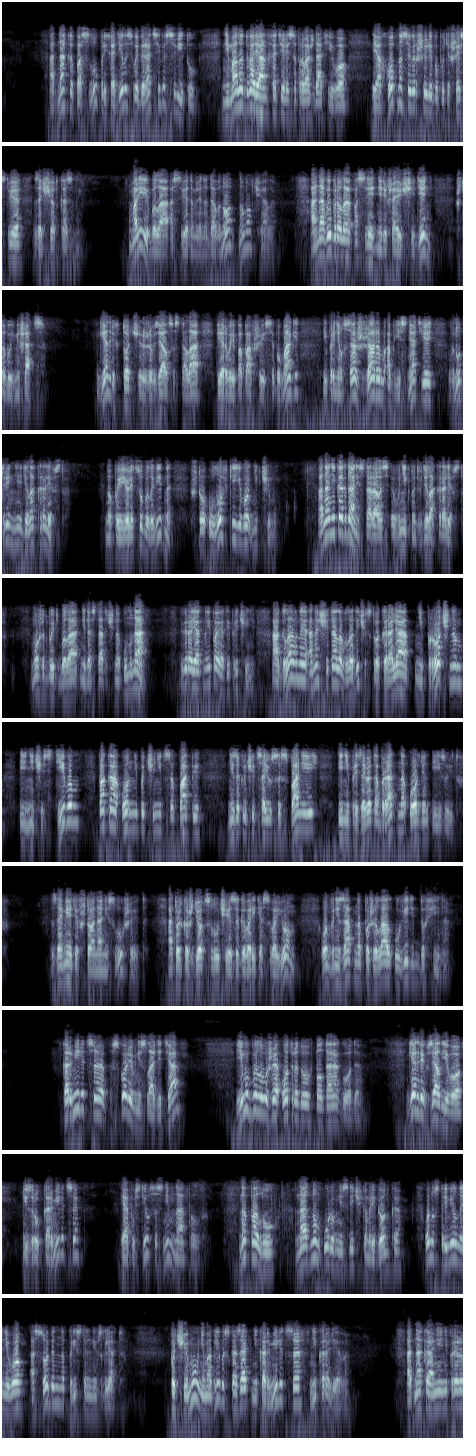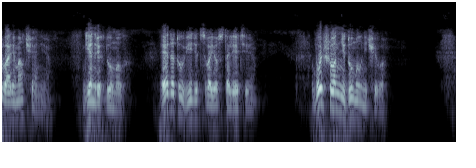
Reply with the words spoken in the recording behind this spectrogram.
Однако послу приходилось выбирать себе свиту. Немало дворян хотели сопровождать его и охотно совершили бы путешествие за счет казны. Мария была осведомлена давно, но молчала. Она выбрала последний решающий день, чтобы вмешаться. Генрих тотчас же взял со стола первые попавшиеся бумаги и принялся с жаром объяснять ей внутренние дела королевства. Но по ее лицу было видно, что уловки его ни к чему. Она никогда не старалась вникнуть в дела королевства. Может быть, была недостаточно умна, вероятно, и по этой причине. А главное, она считала владычество короля непрочным и нечестивым, пока он не подчинится папе, не заключит союз с Испанией и не призовет обратно орден иезуитов. Заметив, что она не слушает, а только ждет случая заговорить о своем, он внезапно пожелал увидеть дофина. Кормилица вскоре внесла дитя, ему было уже от роду полтора года. Генрих взял его из рук кормилицы и опустился с ним на пол. На полу, на одном уровне с личиком ребенка он устремил на него особенно пристальный взгляд. Почему, не могли бы сказать ни кормилица, ни королева. Однако они не прерывали молчания. Генрих думал, этот увидит свое столетие. Больше он не думал ничего.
